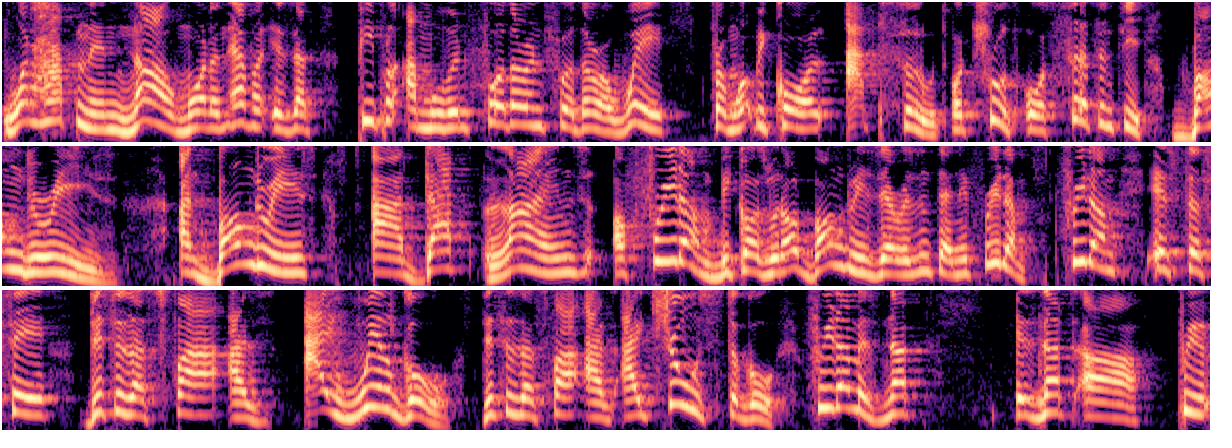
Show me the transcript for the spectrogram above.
what happening now more than ever is that people are moving further and further away from what we call absolute or truth or certainty, boundaries. And boundaries are that lines of freedom because without boundaries there isn't any freedom. Freedom is to say this is as far as I will go. This is as far as I choose to go. Freedom is not is not uh, pre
